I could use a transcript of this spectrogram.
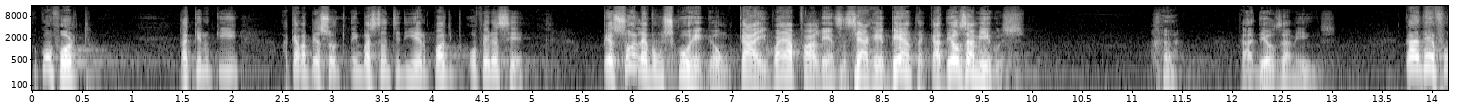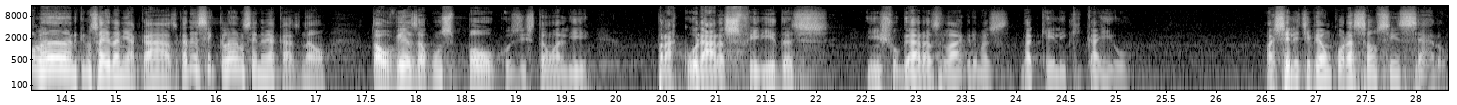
do conforto, daquilo que aquela pessoa que tem bastante dinheiro pode oferecer. Pessoa leva um escorregão, cai, vai à falência, se arrebenta, cadê os amigos? cadê os amigos? Cadê fulano que não saiu da minha casa? Cadê ciclano saindo da minha casa? Não. Talvez alguns poucos estão ali para curar as feridas e enxugar as lágrimas daquele que caiu. Mas se ele tiver um coração sincero,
